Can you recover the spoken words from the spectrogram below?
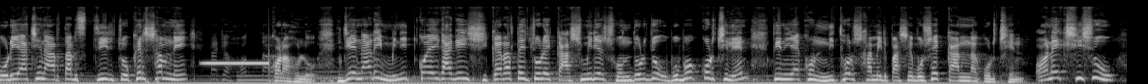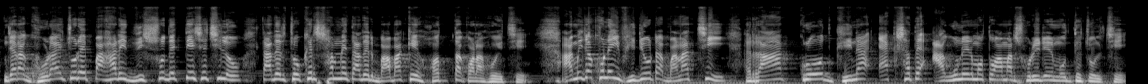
পড়ে আছেন আর তার স্ত্রীর চোখের সামনে তাকে হত্যা করা হলো। যে নারী মিনিট কয়েক আগেই শিকারাতে চড়ে কাশ্মীরের সৌন্দর্য উপভোগ করছিলেন, তিনি এখন নিথর স্বামীর পাশে বসে কান্না করছেন। অনেক শিশু যারা ঘোড়ায় চড়ে পাহাড়ি দৃশ্য দেখতে এসেছিল, তাদের চোখের সামনে তাদের বাবাকে হত্যা করা হয়েছে। আমি যখন এই ভিডিওটা বানাচ্ছি, রাগ, ক্রোধ, ঘৃণা একসাথে আগুনের মতো আমার শরীরের মধ্যে চলছে।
